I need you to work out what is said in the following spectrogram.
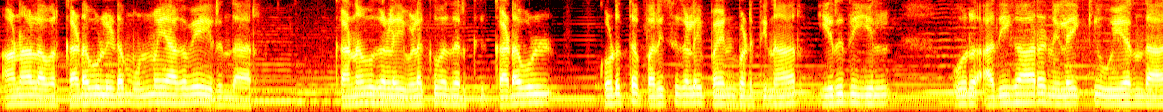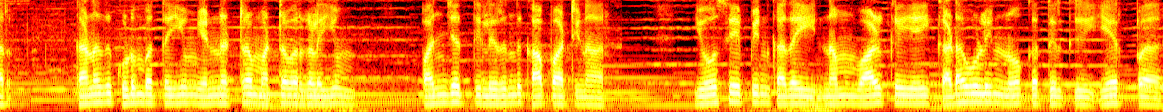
ஆனால் அவர் கடவுளிடம் உண்மையாகவே இருந்தார். கனவுகளை விளக்குவதற்கு கடவுள் கொடுத்த பரிசுகளை பயன்படுத்தினார். இறுதியில் ஒரு அதிகார நிலைக்கு உயர்ந்தார். தனது குடும்பத்தையும் எண்ணற்ற மற்றவர்களையும் பஞ்சத்திலிருந்து காப்பாற்றினார். யோசேப்பின் கதை நம் வாழ்க்கையை கடவுளின் நோக்கத்திற்கு ஏற்ப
